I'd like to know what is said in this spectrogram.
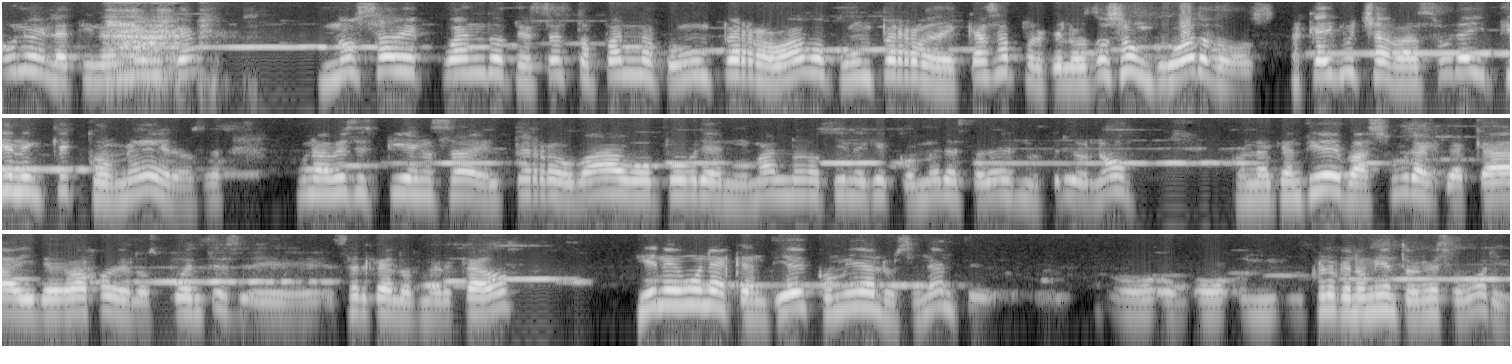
uno en Latinoamérica no sabe cuándo te estás topando con un perro vago, con un perro de casa, porque los dos son gordos. Acá hay mucha basura y tienen que comer. O sea, una vez piensa, el perro vago, pobre animal, no tiene que comer, estará desnutrido. No, con la cantidad de basura que acá hay debajo de los puentes, eh, cerca de los mercados, tienen una cantidad de comida alucinante. O, creo que no miento en eso, Boris.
